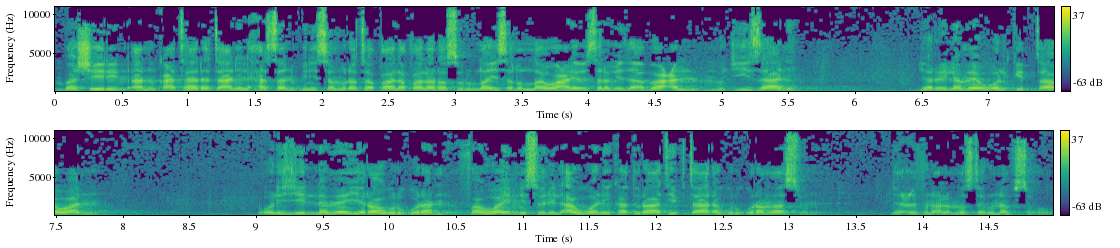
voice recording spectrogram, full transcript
بشير عن قتادة عن الحسن بن سمرة قال قال رسول الله صلى الله عليه وسلم إذا باع المجيزان جري لما والقطاوان ولجيل لما يرى غرغران فهو النس للأول كدرات افتار غرغرما سن. ضعيف المصدر نفسه.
